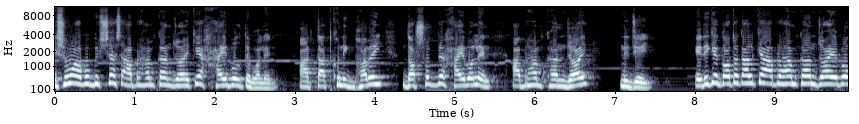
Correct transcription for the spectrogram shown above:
এ সময় অপবিশ্বাস আব্রাহাম খান জয়কে হাই বলতে বলেন। আর তাৎক্ষণিকভাবেই দর্শকদের হাই বলেন আব্রাহাম খান জয় নিজেই। এদিকে গতকালকে আব্রাহাম খান, জয় এবং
